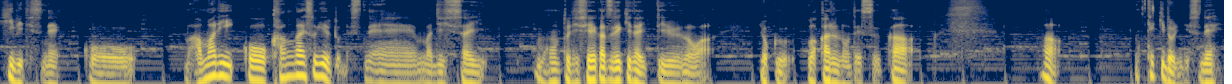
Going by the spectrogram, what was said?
日々ですね、こう、あまりこう考えすぎるとですね、まあ実際、もう本当に生活できないっていうのはよくわかるのですが、まあ、適度にですね、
